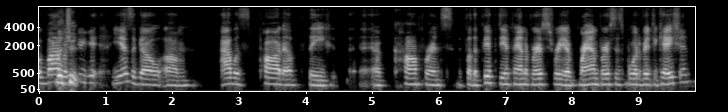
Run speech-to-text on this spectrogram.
Well, Bob, a few years ago, um, I was part of the uh, conference for the 50th anniversary of Brown versus Board of Education.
